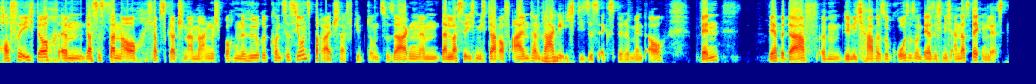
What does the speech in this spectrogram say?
hoffe ich doch, ähm, dass es dann auch, ich habe es gerade schon einmal angesprochen, eine höhere Konzessionsbereitschaft gibt, um zu sagen, ähm, dann lasse ich mich darauf ein, dann mhm. wage ich dieses Experiment auch, wenn der Bedarf, ähm, den ich habe, so groß ist und der sich nicht anders decken lässt.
